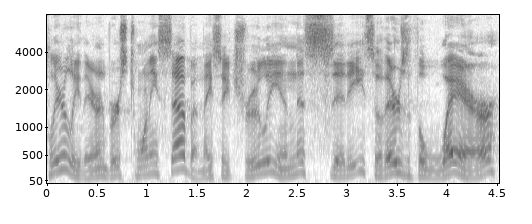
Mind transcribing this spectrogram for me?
there in verse 27. They say, Truly in this city, so there's the where.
